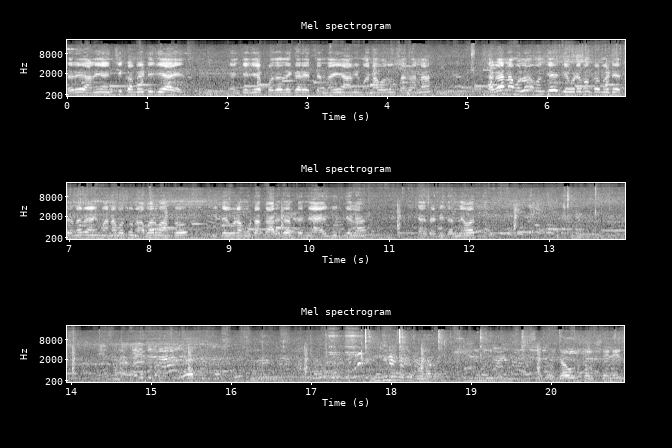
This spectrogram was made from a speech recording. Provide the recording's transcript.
तरी आणि यांची कमिटी जी आहेत यांचे जे पदाधिकारी आहेत त्यांनाही आम्ही मनापासून सगळ्यांना सगळ्यांना मुलं म्हणजे जेवढे पण कमिटी आहेत त्यांनाही आम्ही मनापासून आभार मानतो. इथे एवढा मोठा कार्यक्रम त्यांनी आयोजित केला. त्यासाठी धन्यवाद. जिजाऊ शैक्षणिक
